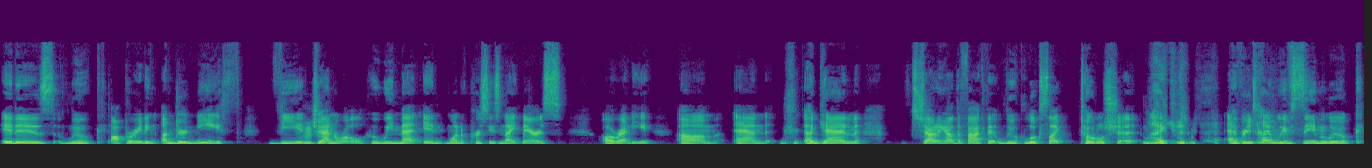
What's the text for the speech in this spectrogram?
it is Luke operating underneath the Mhm. general who we met in one of Percy's nightmares already. Um, and again, shouting out the fact that Luke looks like total shit. Like every time we've seen Luke,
